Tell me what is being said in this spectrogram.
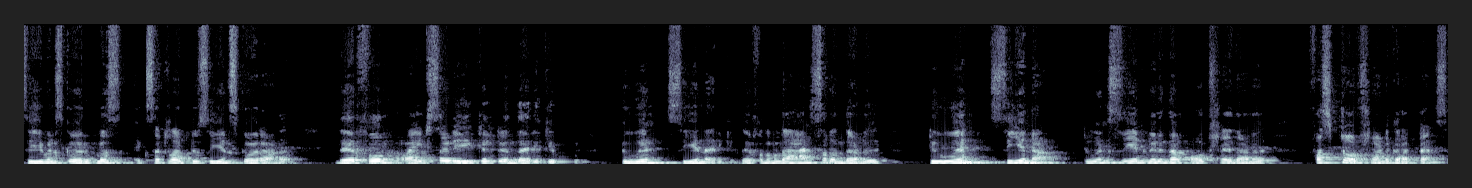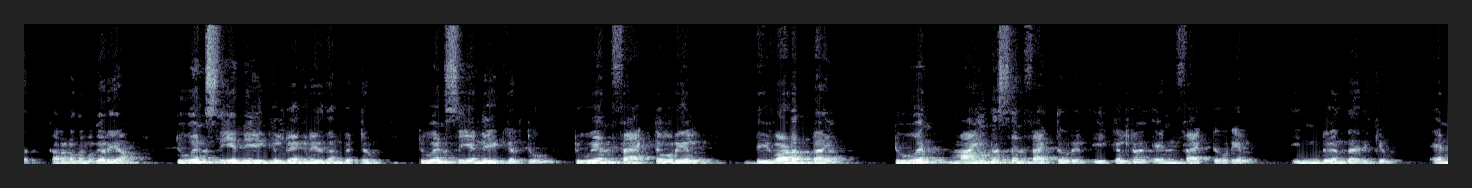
C one square plus etcetera up to C N square ആണ്. Therefore right side equal to എന്തായിരിക്കും? ടു എൻ സി എൻ ആയിരിക്കും. ദർഫോർ നമ്മുടെ ആൻസർ എന്താണ്? ടു എൻ സി എൻ ആണ്. ടു എൻ സി എൻ വരുന്ന ഓപ്ഷൻ ഏതാണ്? ഫസ്റ്റ് ഓപ്ഷൻ ആണ് കറക്റ്റ് ആൻസർ കാരണം നമുക്കറിയാം two N C N equal to എങ്ങനെ എഴുതാൻ പറ്റും? Two N C N equal to two N factorial divided by two N minus N factorial equal to N factorial into എന്തായിരിക്കും? എൻ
